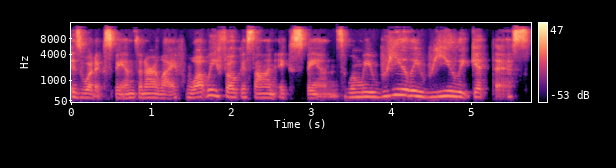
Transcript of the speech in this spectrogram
is what expands in our life. What we focus on expands. When we really, really get this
